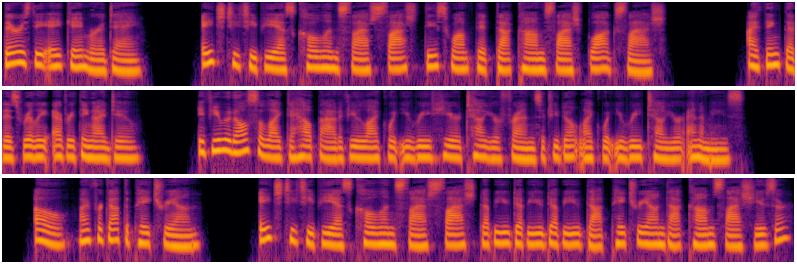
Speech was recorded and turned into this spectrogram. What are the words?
there is the 8 gamer a day. https colon slash slash theswamppit.com slash blog slash. I think that is really everything I do. If you would also like to help out if you like what you read here, tell your friends. If you don't like what you read, tell your enemies. Oh, I forgot the Patreon. https colon slash slash www.patreon.com slash user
